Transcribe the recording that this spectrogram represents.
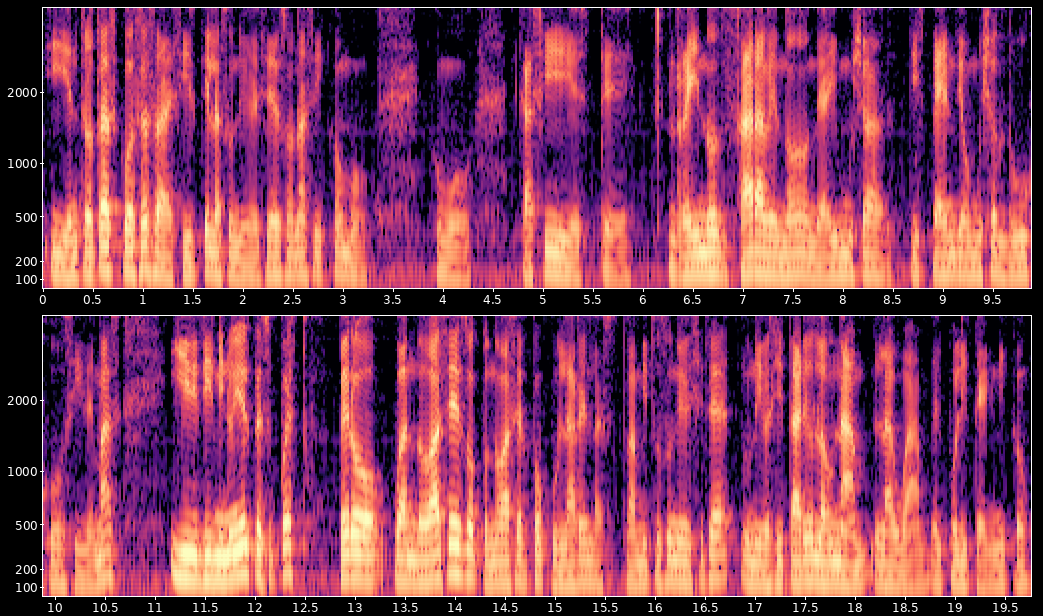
y entre otras cosas a decir que las universidades son así como, como casi este, reinos árabes, ¿no? donde hay mucho dispendio, muchos lujos y demás, y disminuye el presupuesto. Pero cuando hace eso, pues no va a ser popular en los ámbitos universitarios, la UNAM, la UAM, el Politécnico,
